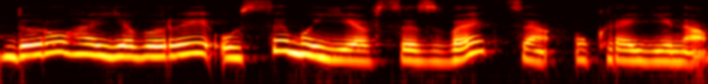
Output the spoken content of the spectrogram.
дорога явори, усе моє, все зветься Україна.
